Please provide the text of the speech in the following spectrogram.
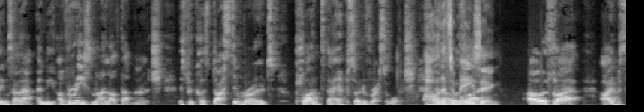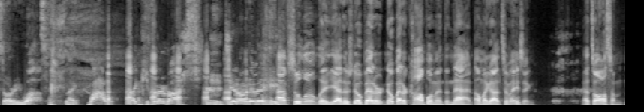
things like that. And the other reason I love that match is because Dustin Rhodes plugged that episode of WrestleWatch. Oh, that's I was like- amazing. I was like, I'm sorry, what? Like, wow, thank you very much. Do you know what I mean? Absolutely. Yeah, there's no better no better compliment than that. Oh my god, it's amazing. That's awesome.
